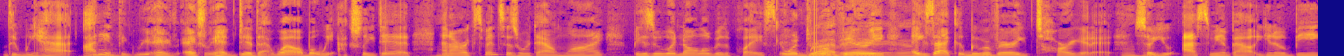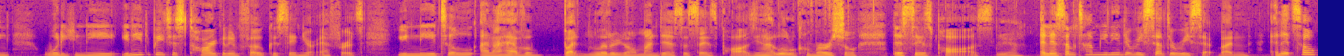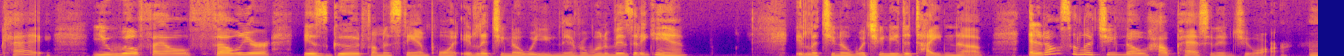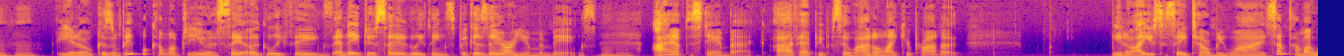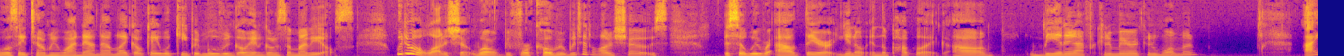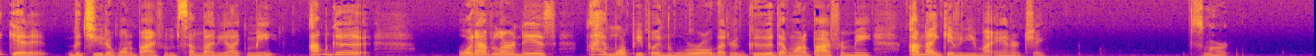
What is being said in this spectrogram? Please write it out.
than we had. I mm-hmm. didn't think we actually had did that well, but we actually did, mm-hmm. and our expenses were down. Why? Because we wasn't all over the place. we were very there, yeah. exactly. We were very targeted. Mm-hmm. So you asked me about you know being. What do you need? You need to be just targeted and focused in your efforts. You need to, and I have a button literally on my desk that says pause. You know, that little commercial that says pause. Yeah. And then sometimes you need to reset the reset button, and it's okay. You will fail. Failure is good from a standpoint, it lets you know where you never want to visit again. It lets you know what you need to tighten up. And it also lets you know how passionate you are. Mm-hmm. You know, because when people come up to you and say ugly things, and they do say ugly things because they are human beings, mm-hmm. I have to stand back. I've had people say, Well, I don't like your product. You know, I used to say, Tell me why. Sometimes I will say, Tell me why. Now, now I'm like, Okay, well, keep it moving. Go ahead and go to somebody else. We do a lot of shows. Well, before COVID, we did a lot of shows. So we were out there, you know, in the public. Um, being an African American woman, I get it that you don't want to buy from somebody like me. I'm good. What I've learned is I have more people in the world that are good that want to buy from me. I'm not giving you my energy. Smart.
